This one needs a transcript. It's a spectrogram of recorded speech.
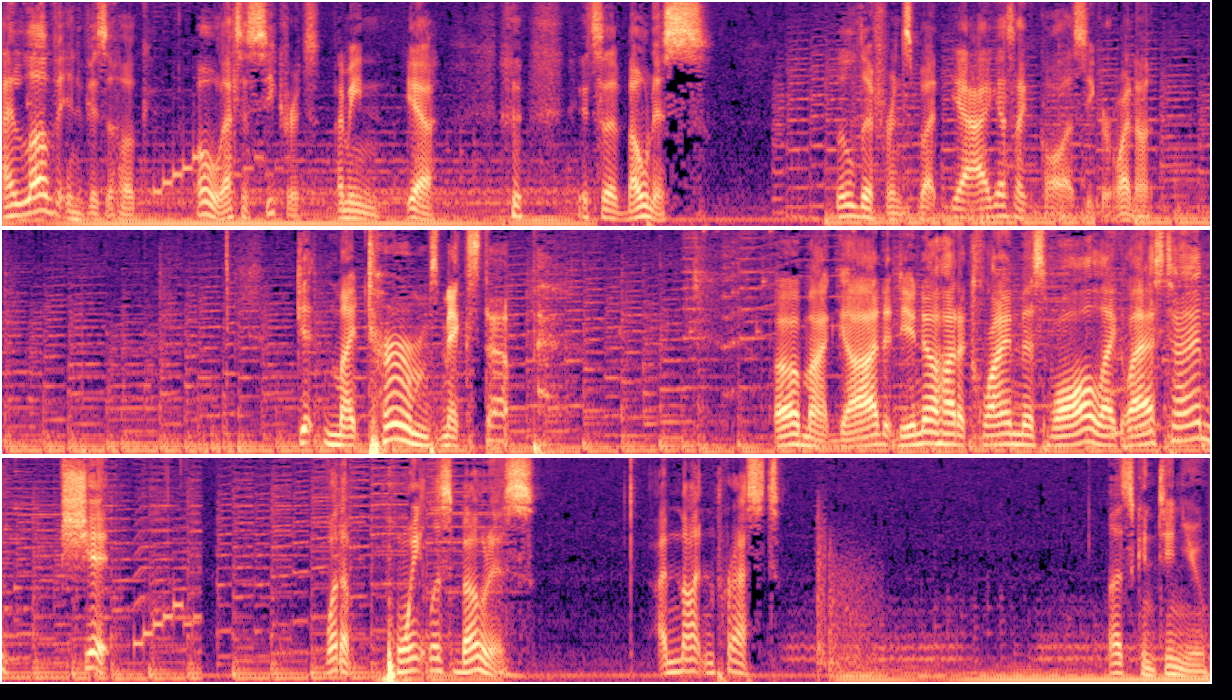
I love Invisihook. Oh, that's a secret. I mean, yeah. it's a bonus. Little difference, but yeah, I guess I can call that secret. Why not? Getting my terms mixed up. Oh my god, do you know how to climb this wall like last time? Shit. What a pointless bonus. I'm not impressed. Let's continue.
